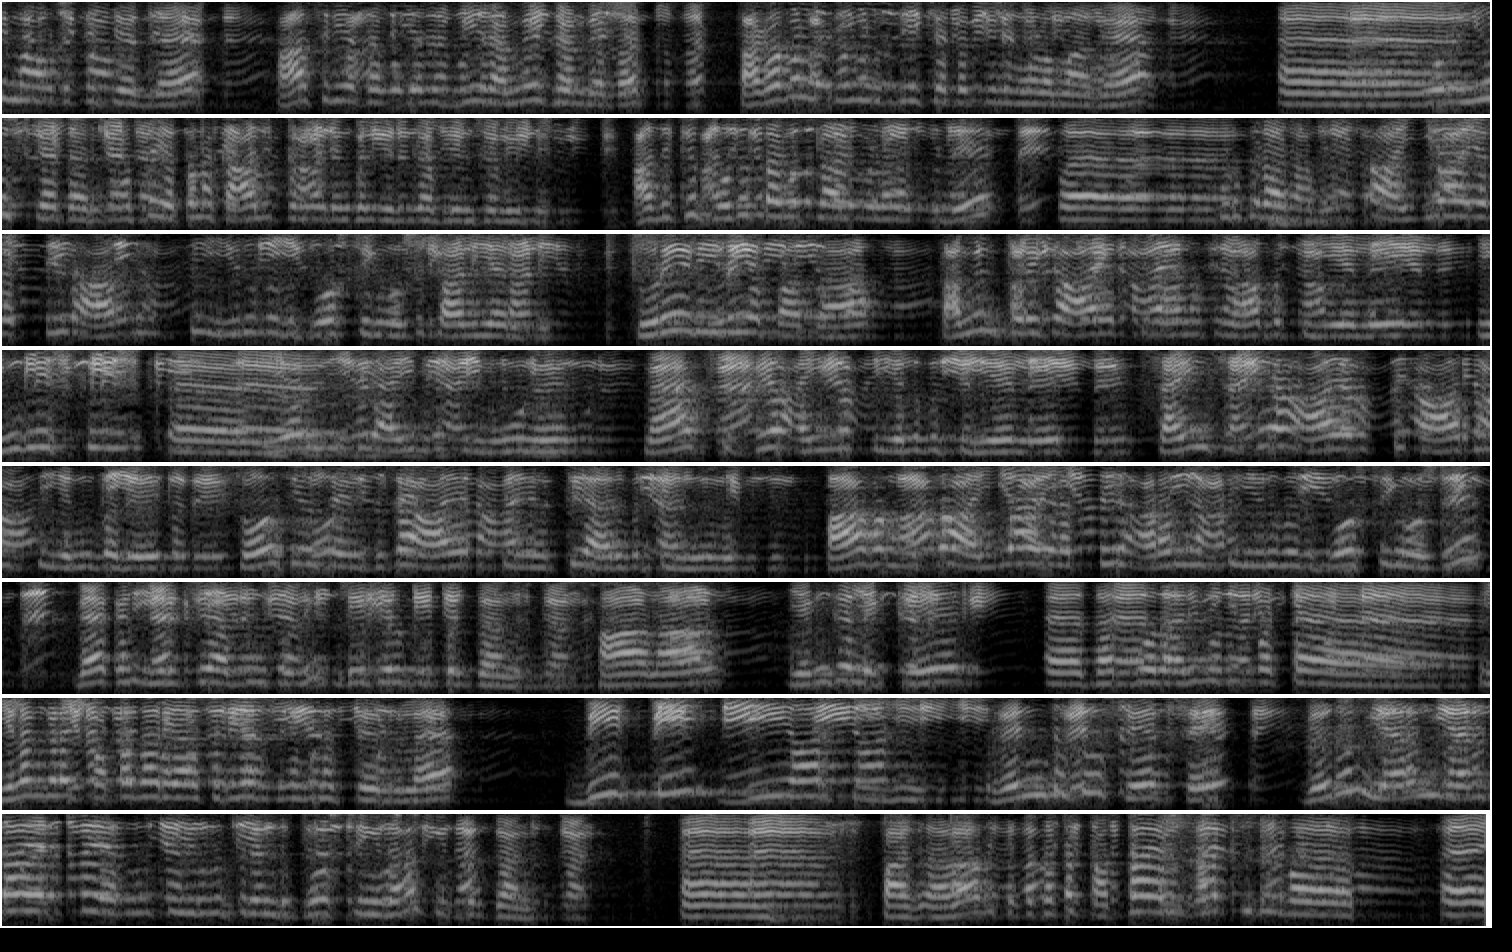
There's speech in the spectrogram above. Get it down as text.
திருச்சி மாவட்டத்தை சேர்ந்த ஆசிரியர் சகோதரர் பி ரமேஷ் என்பவர் தகவல் அறியும் உரிமை சட்டத்தின் மூலமாக ஒரு நியூஸ் கேட்டார். மொத்தம் எத்தனை காலி பணியிடங்கள் இருக்கு அப்படின்னு சொல்லிட்டு. அதுக்கு பொது தகவல் அலுவலர் வந்து கொடுக்குறாரு. மொத்தம் ஐயாயிரத்தி அறுநூத்தி இருபது போஸ்டிங் வந்து காலியா இருக்கு. துறை ரீதியா பார்த்தா தமிழ் துறைக்கு ஆயிரத்தி நானூத்தி நாற்பத்தி ஏழு இங்கிலீஷ்க்கு எழுநூத்தி ஐம்பத்தி மூணு மேத்ஸுக்கு ஐநூத்தி எழுபத்தி ஏழு சயின்ஸுக்கு ஆயிரத்தி அறுநூத்தி எண்பது சோசியல் சயின்ஸுக்கு ஆயிரத்தி நூத்தி அறுபத்தி மூணு ஆக மொத்தம் ஐயாயிரத்தி அறுநூத்தி இருபது போஸ்டிங் வந்து வேக்கன்சி இருக்கு அப்படின்னு சொல்லி டீட்டெயில் கொடுத்துருக்காங்க. ஆனால் எங்களுக்கு தற்போது அறிவிக்கப்பட்ட இளங்கலை பட்டதாரி ஆசிரியர் நியமன தேர்வுல பிடி ரெண்டுக்கும் சேர்த்து வெறும் இரண்டாயிரத்தி இருநூத்தி இருபத்தி ரெண்டு போஸ்டிங் தான் கொடுத்துருக்காங்க. அதாவது கிட்டத்தட்ட பத்தாயிரம்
